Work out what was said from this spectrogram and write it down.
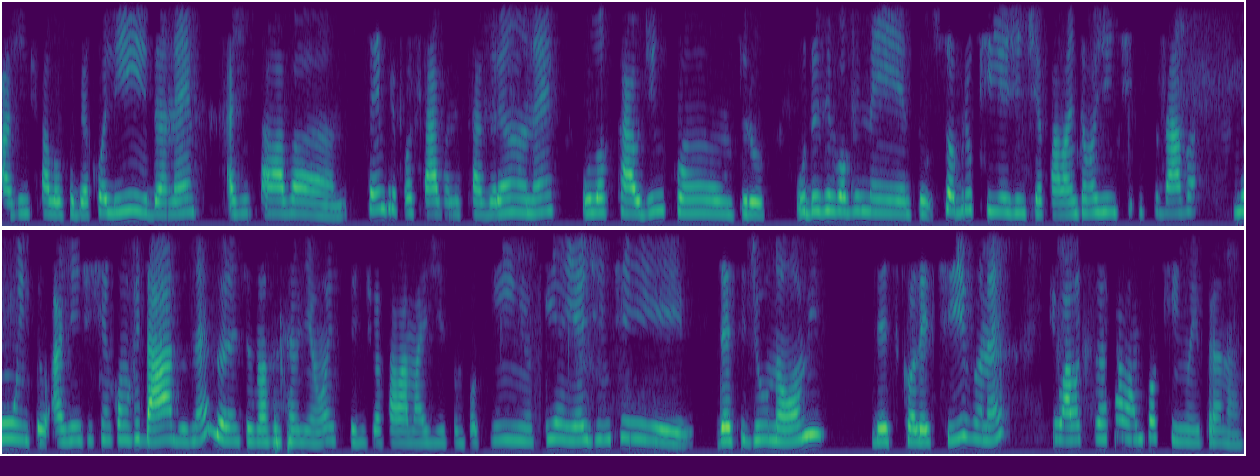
a gente falou sobre acolhida, né? A gente falava, sempre postava no Instagram, né? O local de encontro, o desenvolvimento, sobre o que a gente ia falar. Então a gente estudava muito. A gente tinha convidados, né, durante as nossas reuniões, que a gente vai falar mais disso um pouquinho. E aí a gente decidiu o nome desse coletivo, né? E o Alex vai falar um pouquinho aí para nós.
